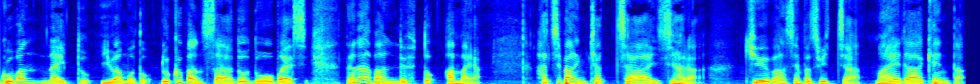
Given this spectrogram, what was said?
5番ライト岩本、6番サード堂林、7番レフト天谷、8番キャッチャー石原、9番先発ピッチャー前田健太。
